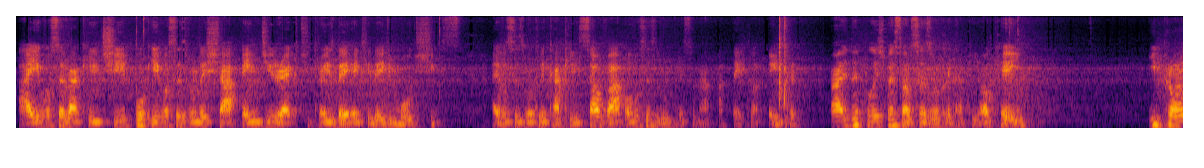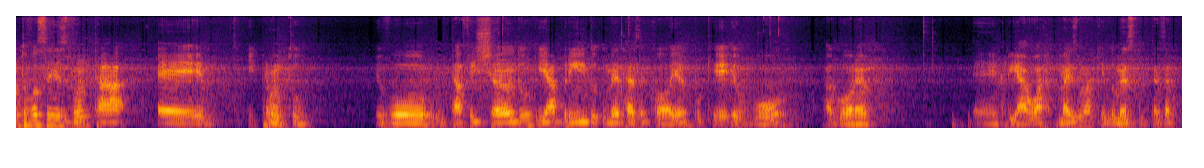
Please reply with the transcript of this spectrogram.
Aí você vai aqui em tipo e vocês vão deixar em Direct 3D Retinade Mode X. Aí vocês vão clicar aqui em salvar ou vocês vão pressionar a tecla Enter. Aí depois, pessoal, vocês vão clicar aqui em OK. E pronto, vocês vão estar... Tá, é, e pronto. Eu vou estar tá fechando e abrindo o Metasequoia, porque eu vou agora é, criar o mais um arquivo do Metasequoia,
